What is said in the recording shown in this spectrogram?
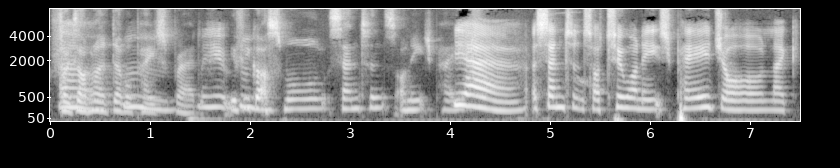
For example, on a double page hmm. spread. You- if you've got a small sentence on each page. Yeah, a sentence or two on each page, or like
